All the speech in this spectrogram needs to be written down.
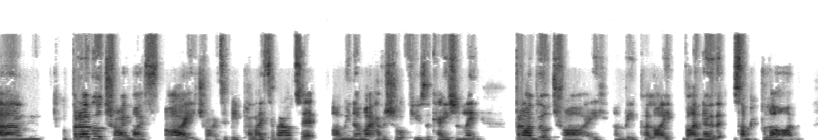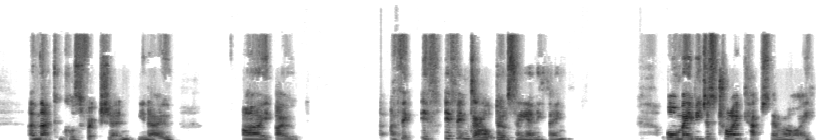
Um, but I will try my I try to be polite about it. I mean, I might have a short fuse occasionally, but I will try and be polite. But I know that some people aren't, and that can cause friction. You know, I I I think if if in doubt, don't say anything, or maybe just try and catch their eye.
